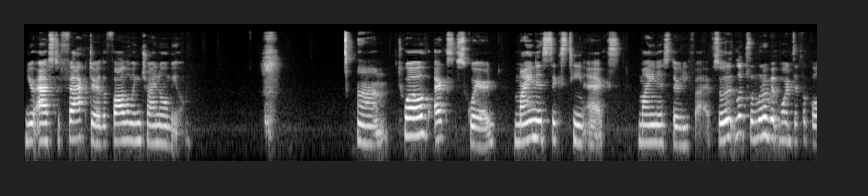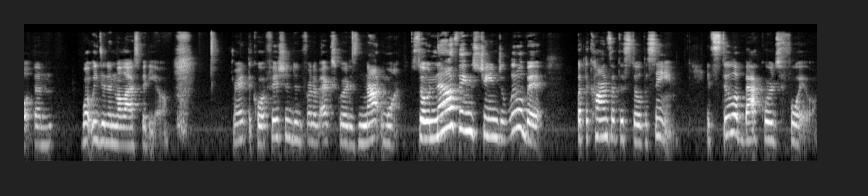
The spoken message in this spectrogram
you're asked to factor the following trinomial. Um, 12x squared minus 16x minus 35. So it looks a little bit more difficult than what we did in the last video. Right? The coefficient in front of x squared is not 1. So now things change a little bit, but the concept is still the same. It's still a backwards FOIL.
